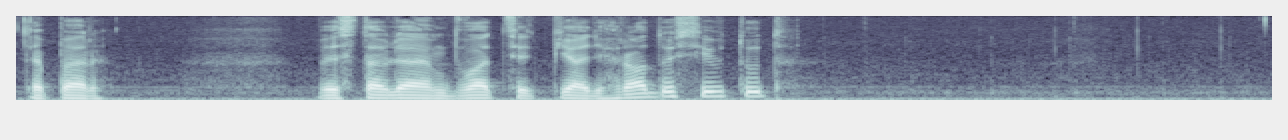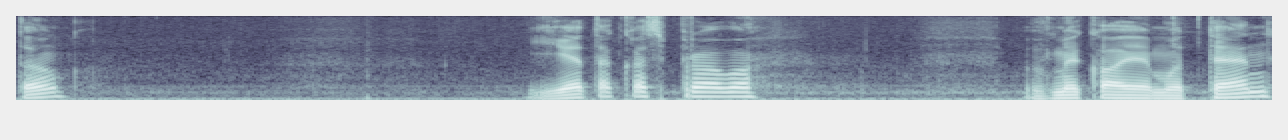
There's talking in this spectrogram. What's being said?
Тепер виставляємо 25 градусів тут. Так. Є така справа. Вмикаємо тен,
